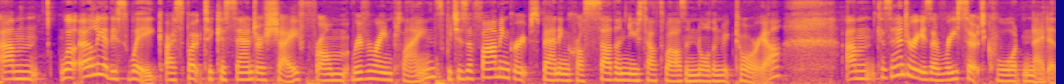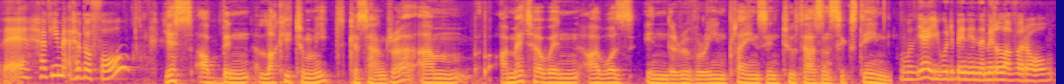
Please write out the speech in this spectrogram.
Um, well, earlier this week, I spoke to Cassandra Schefe from Riverine Plains, which is a farming group spanning across southern New South Wales and northern Victoria. Um, Cassandra is a research coordinator there. Have you met her before? Yes, I've been lucky to meet Cassandra. Um, I met her when I was in the Riverine Plains in 2016. Well, yeah, you would have been in the middle of it all.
